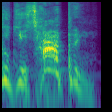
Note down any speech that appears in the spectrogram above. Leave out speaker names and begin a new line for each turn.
could this happen?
